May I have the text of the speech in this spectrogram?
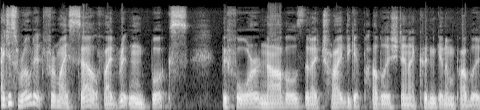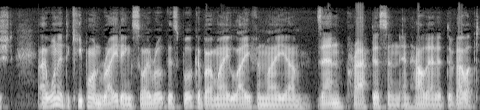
I just wrote it for myself. I'd written books before, novels that I tried to get published and I couldn't get them published. I wanted to keep on writing, so I wrote this book about my life and my um, Zen practice and, and how that had developed.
